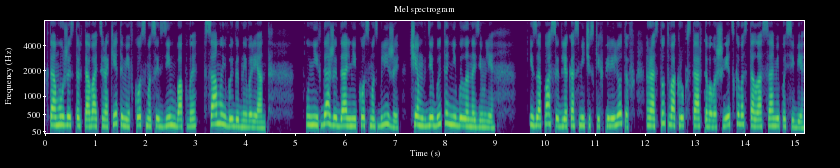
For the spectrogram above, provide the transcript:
К тому же стартовать ракетами в космос из Зимбабве – самый выгодный вариант. У них даже дальний космос ближе, чем где бы то ни было на Земле. И запасы для космических перелетов растут вокруг стартового шведского стола сами по себе.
